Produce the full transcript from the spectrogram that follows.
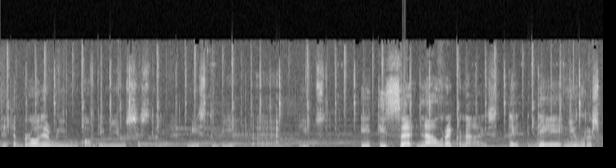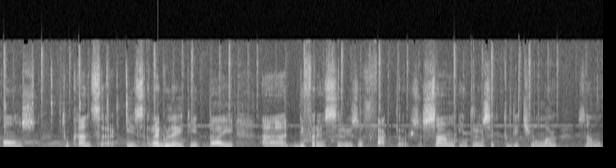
that a broader view of the immune system needs to be uh, used. It is uh, now recognized that the immune response to cancer is regulated by a different series of factors, some intrinsic to the tumor, some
